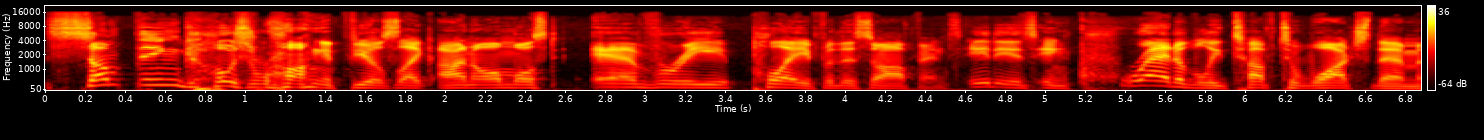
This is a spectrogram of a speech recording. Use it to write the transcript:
something goes wrong, it feels like, on almost every play for this offense. It is incredibly tough to watch them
